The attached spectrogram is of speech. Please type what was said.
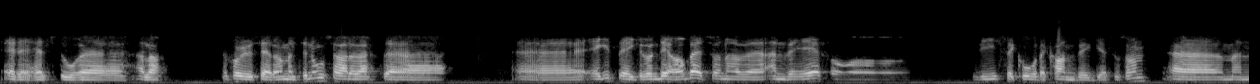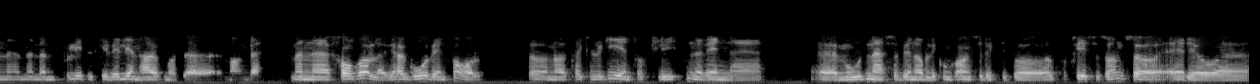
er, det helt store Eller det får vi jo se, da. Men til nå så har det vært uh, egentlig grundig arbeid sånn av NVE for å vise hvor det kan bygges og sånn. Men, men, den politiske viljen har jo på en måte manglet. Men forholdet, vi har gode vindforhold. Så når teknologien for flytende vind Eh, og som begynner å bli konkurransedyktige på, på, pris og sånn, så er det jo uh,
